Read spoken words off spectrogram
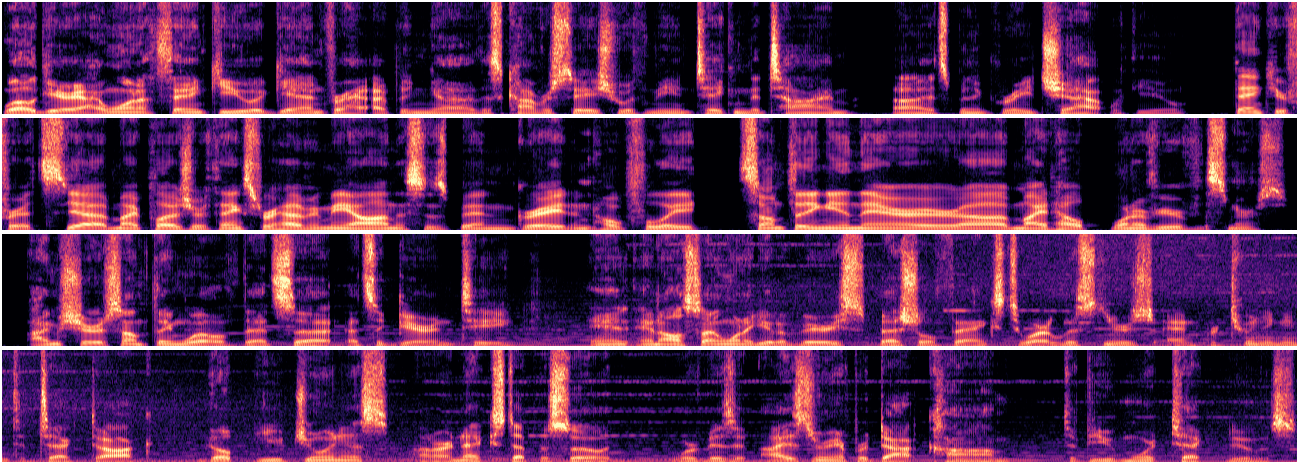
Well, Gary, I want to thank you again for having uh, this conversation with me and taking the time. Uh, it's been a great chat with you. Thank you, Fritz. Yeah, my pleasure. Thanks for having me on. This has been great, and hopefully something in there uh, might help one of your listeners. I'm sure something will. That's a, that's a guarantee. And, and also, I want to give a very special thanks to our listeners and for tuning into Tech Talk. We hope you join us on our next episode or visit EisnerAmper.com to view more tech news.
